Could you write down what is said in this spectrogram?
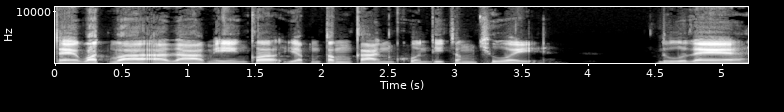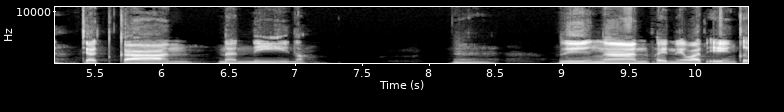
แต่วัดวาอารามเองก็ยังต้องการคนที่ต้องช่วย ดูแลจัดการนั่นนี่เนาะหรืองานภายในวัดเองก็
